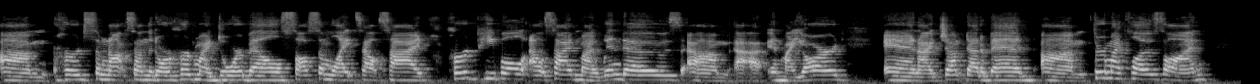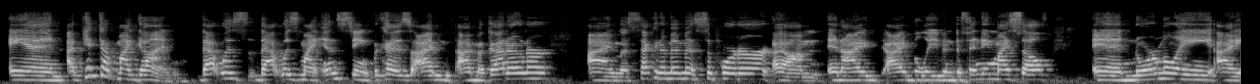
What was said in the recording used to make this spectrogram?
Um, heard some knocks on the door, heard my doorbell, saw some lights outside, heard people outside my windows um, uh, in my yard, and I jumped out of bed, um, threw my clothes on, and I picked up my gun. That was that was my instinct because I'm I'm a gun owner. I'm a Second Amendment supporter, um, and I I believe in defending myself. And normally I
